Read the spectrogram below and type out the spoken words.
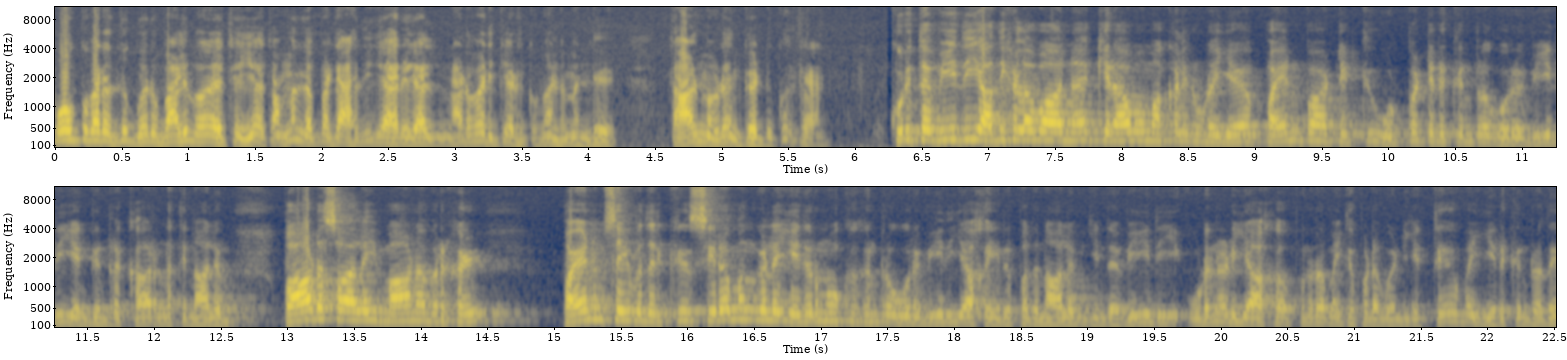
போக்குவரத்துக்கு ஒரு வழிவகை செய்ய சம்பந்தப்பட்ட அதிகாரிகள் நடவடிக்கை எடுக்க வேண்டும் என்று தாழ்மையுடன் கேட்டுக்கொள்கிறேன். குறித்த வீதி அதிகளவான கிராம மக்களினுடைய பயன்பாட்டிற்கு உட்பட்டிருக்கின்ற ஒரு வீதி என்கின்ற காரணத்தினாலும் பாடசாலை மாணவர்கள் பயணம் செய்வதற்கு சிரமங்களை எதிர்நோக்குகின்ற ஒரு வீதியாக இருப்பதனாலும் இந்த வீதி உடனடியாக புனரமைக்கப்பட வேண்டிய தேவை இருக்கின்றது.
